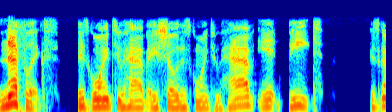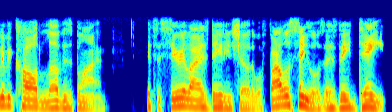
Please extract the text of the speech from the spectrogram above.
Netflix is going to have a show that's going to have it beat. It's going to be called Love is Blind. It's a serialized dating show that will follow singles as they date,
